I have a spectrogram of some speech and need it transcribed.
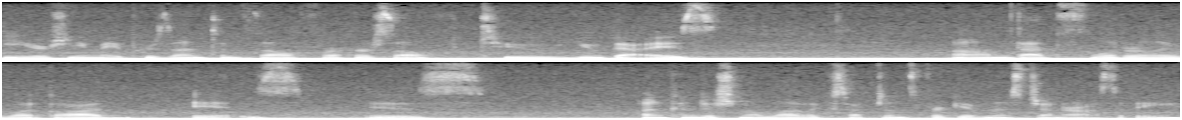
he or she may present himself or herself to you guys. Um, that's literally what God is is unconditional love, acceptance, forgiveness, generosity,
